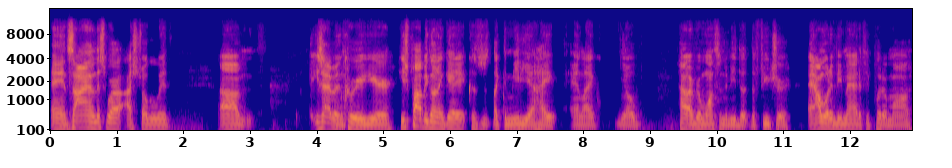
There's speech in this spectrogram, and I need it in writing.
And Zion, this is where I struggle with. Um, he's having a career year. He's probably gonna get it because like the media hype and like you know how everyone wants him to be the, the future. And I wouldn't be mad if you put him on.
